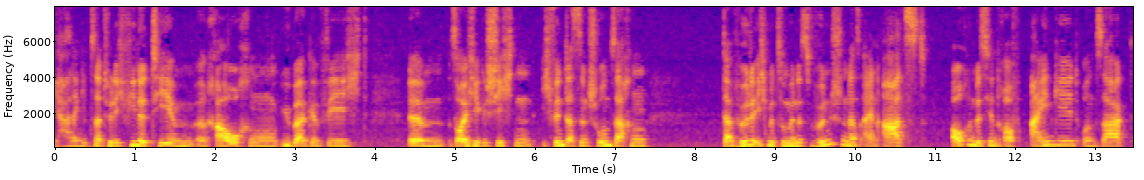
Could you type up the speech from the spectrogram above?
ja, dann gibt es natürlich viele Themen, äh, Rauchen, Übergewicht, ähm, solche Geschichten. Ich finde, das sind schon Sachen, da würde ich mir zumindest wünschen, dass ein Arzt auch ein bisschen drauf eingeht und sagt,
